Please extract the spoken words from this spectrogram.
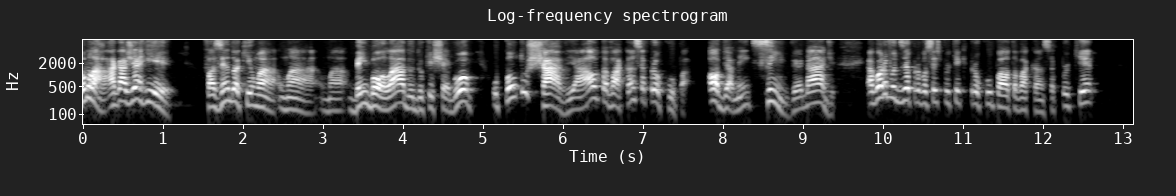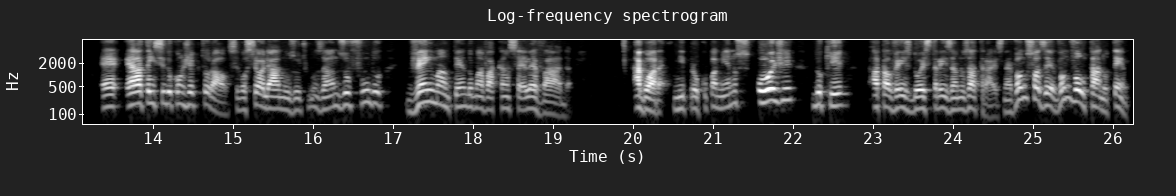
Vamos lá, HGRE, fazendo aqui uma, uma, uma bem bolado do que chegou, o ponto-chave, a alta vacância preocupa. Obviamente, sim, verdade. Agora eu vou dizer para vocês por que, que preocupa a alta vacância. Porque é, ela tem sido conjectural. Se você olhar nos últimos anos, o fundo vem mantendo uma vacância elevada. Agora, me preocupa menos hoje do que há talvez dois, três anos atrás. Né? Vamos fazer, vamos voltar no tempo.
